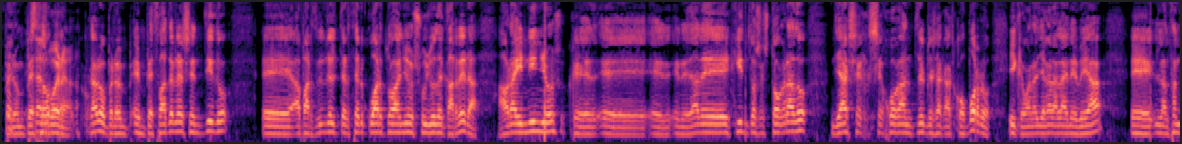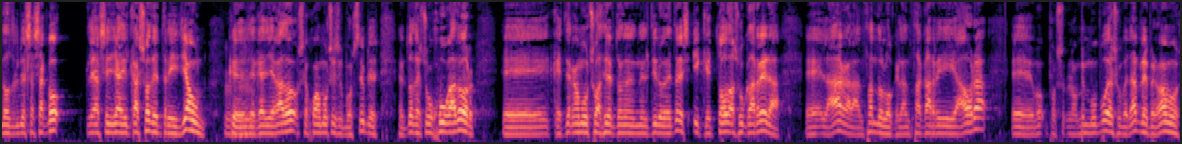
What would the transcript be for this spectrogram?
Pero empezó, es buena. Claro, pero em- empezó a tener sentido eh, a partir del tercer, cuarto año suyo de carrera. Ahora hay niños que eh, en, en edad de quinto, sexto grado ya se, se juegan triples a cascoporro y que van a llegar a la NBA eh, lanzando triples a saco. Le hace ya el caso de Trey Young, que desde que ha llegado se juega muchísimos triples. Entonces, un jugador eh, que tenga mucho acierto en el tiro de tres y que toda su carrera eh, la haga lanzando lo que lanza Curry ahora, eh, pues lo mismo puede superarle, pero vamos,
